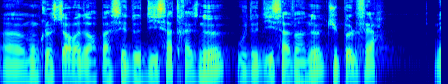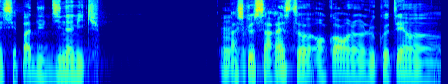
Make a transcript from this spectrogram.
euh, mon cluster va devoir passer de 10 à 13 nœuds ou de 10 à 20 nœuds, tu peux le faire. Mais c'est pas du dynamique. Mm, Parce que ça reste encore le côté euh,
